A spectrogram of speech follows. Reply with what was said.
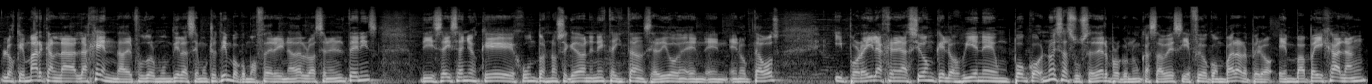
los que marcan la, la agenda del fútbol mundial hace mucho tiempo, como Federer y Nadal lo hacen en el tenis, 16 años que juntos no se quedaban en esta instancia, digo, en, en- en octavos. Y por ahí la generación que los viene un poco, no es a suceder porque nunca sabes si es feo comparar, pero Mbappé y Haaland,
